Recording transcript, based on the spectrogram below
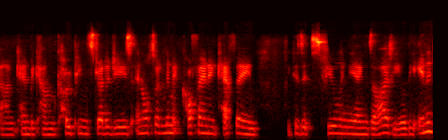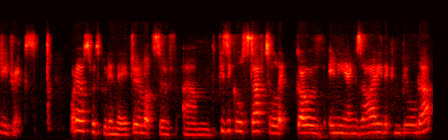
um, can become coping strategies and also limit caffeine and caffeine because it's fueling the anxiety or the energy drinks. what else was good in there? Do lots of um, physical stuff to let go of any anxiety that can build up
